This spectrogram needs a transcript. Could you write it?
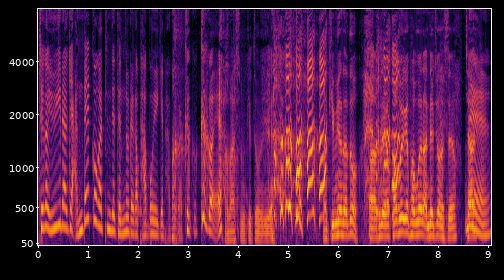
제가 유일하게 안 될 것 같은데 된 노래가 바보에게 바보가 그거 그거예요. 아, 말씀 이렇게 또, 예. 아, 김연아도, 아, 그래요? 바보에게 바보가 안 될 줄 알았어요? 자, 네.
